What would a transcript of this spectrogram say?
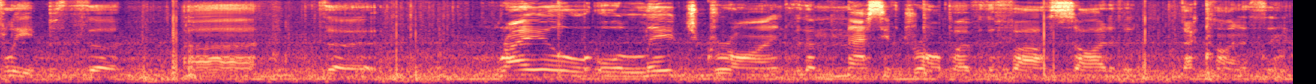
flip, the uh, the rail or ledge grind with a massive drop over the far side of it, that kind of thing.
